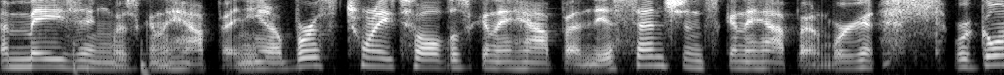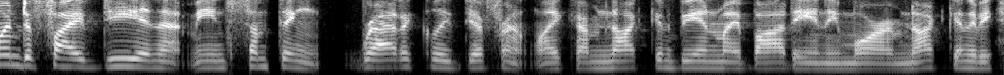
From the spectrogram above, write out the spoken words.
amazing was going to happen. You know, birth 2012 was going to happen. The ascension is going to happen. We're going we're going to 5D, and that means something radically different. Like I'm not going to be in my body anymore. I'm not going to be.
